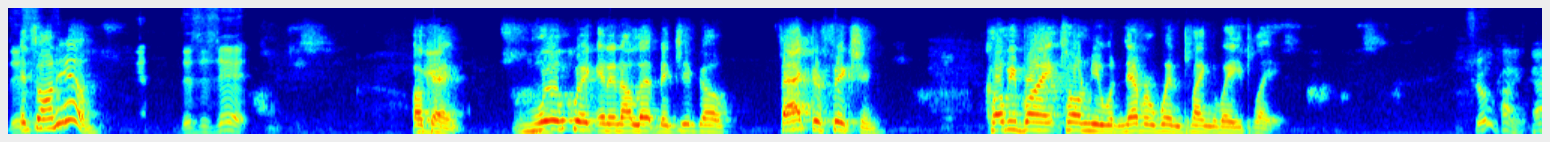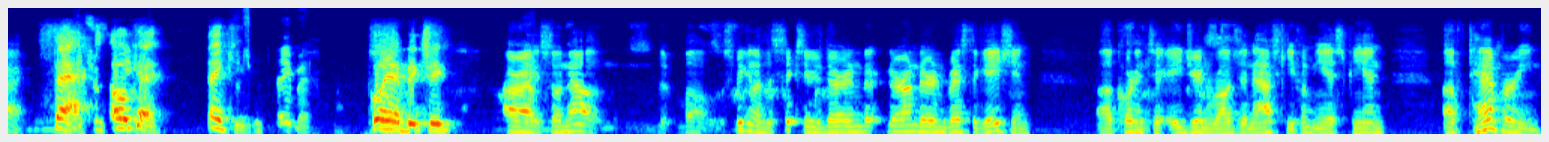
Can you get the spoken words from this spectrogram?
it's on him. This is it. Okay, real quick, and then I'll let Big Chief go. Fact or fiction? Kobe Bryant told me he would never win playing the way he plays. True. Probably fact. Facts. Okay. Thank you. Statement. Go so, ahead, Big Chief. All right. So now, well, speaking of the Sixers, they're in, they're under investigation, uh, according to Adrian Wojnarowski from ESPN, of tampering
